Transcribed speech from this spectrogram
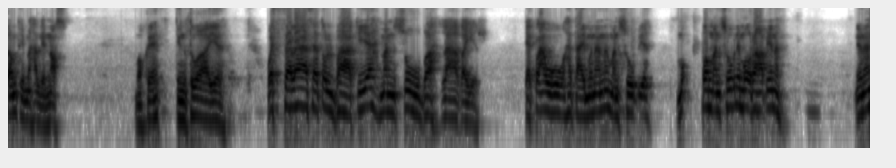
tam fi mahalli nas. Ok chừng tua ya à? wasalasatul baqiyah mansubah la ghair chắc lau hatai mương nan mansub ya boh mansub ni mu'rab ya nè. Nè nè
